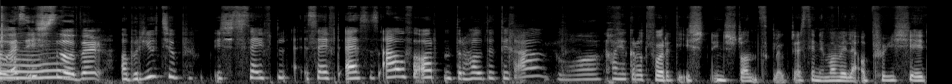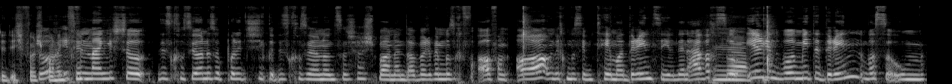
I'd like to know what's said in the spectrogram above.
so, es ist so. Der, Aber YouTube ist saved, saved Asses auch auf Art, unterhaltet dich auch. ja. Ich habe ja gerade vorher die Inst- Instanz geschaut, dass sie nicht mal appreciated ist voll Doch, spannend. ich finde manchmal schon Diskussionen, so politische Diskussionen und so schon spannend, aber dann muss ich von Anfang an und ich muss im Thema drin sein und dann einfach so Ja. irgendwo mittendrin, was so um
